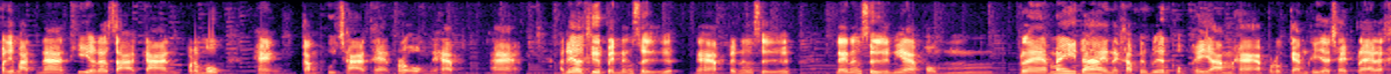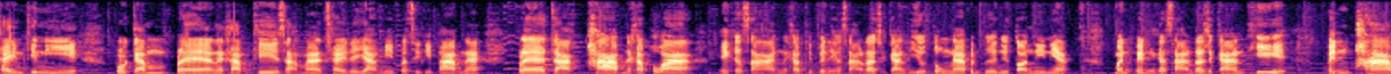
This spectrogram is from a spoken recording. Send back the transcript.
ปฏิบัติหน้าที่รักษาการประมุขแห่งกัมพูชาแทนพระองค์นะครับ อ่า อันนี้ก็คือเป็นหนังสือนะครับ เป็นหนังสือ ในหนังสือเนี่ยผมแปลไม่ได้นะครับเพื่อนๆผมพยายามหาโปรแกรมที่จะใช้แปลและใครที่มีโปรแกรมแปลนะครับที่สามารถใช้ได้อย่างมีประสิทธิภาพนะ แปลจากภาพนะครับ เพราะว่าเอกสารนะครับที่เป็นเอกสารราชการที่อยู่ตรงหน้าเพื่อนๆอยู่ตอนนี้เนี่ยมันเป็นเอกสารราชการที่เป็นภาพ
